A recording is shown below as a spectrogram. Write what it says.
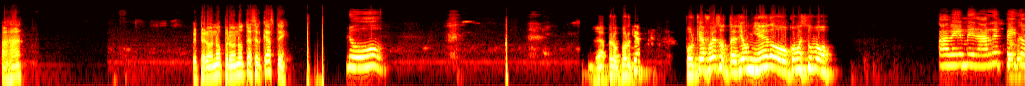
Ajá. Pero no, pero no te acercaste. No, Ya, pero ¿por qué? ¿Por qué fue eso? ¿Te dio miedo o cómo estuvo? a ver, me da respeto,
